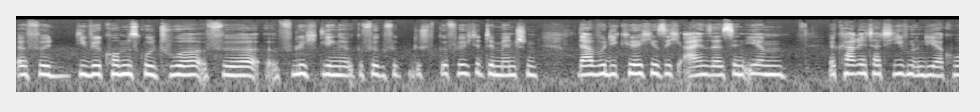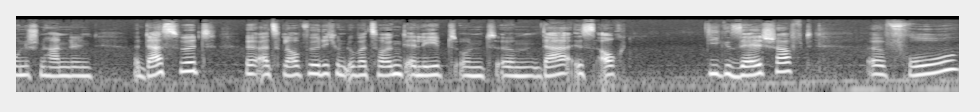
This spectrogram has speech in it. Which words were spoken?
äh, für die Willkommenskultur, für Flüchtlinge, für geflüchtete Menschen, da wo die Kirche sich einsetzt in ihrem karitativen und diakonischen Handeln. Das wird als glaubwürdig und überzeugend erlebt und ähm, da ist auch die Gesellschaft froh,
